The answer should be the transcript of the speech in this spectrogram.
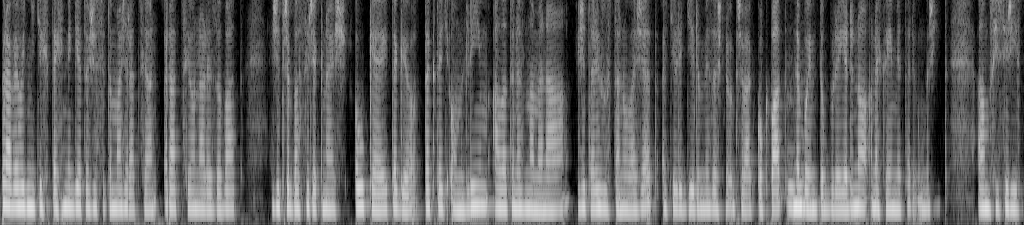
právě hodně těch technik je to, že si to máš racion, racionalizovat, že třeba si řekneš, OK, tak jo, tak teď omdlím, ale to neznamená, že tady zůstanu ležet a ti lidi do mě začnou třeba kopat, mm-hmm. nebo jim to bude jedno a nechají mě tady umřít. Ale musíš si říct,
